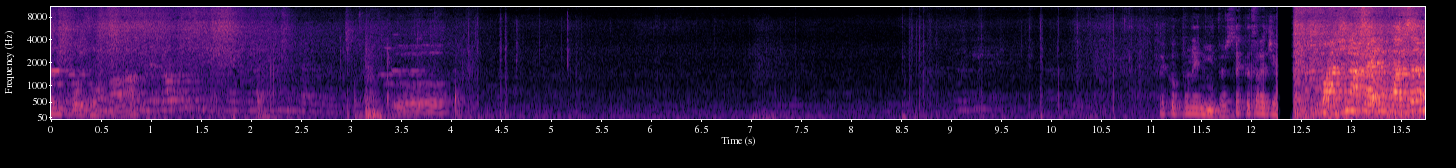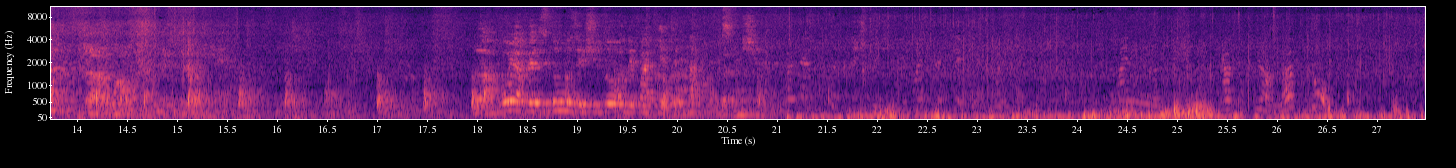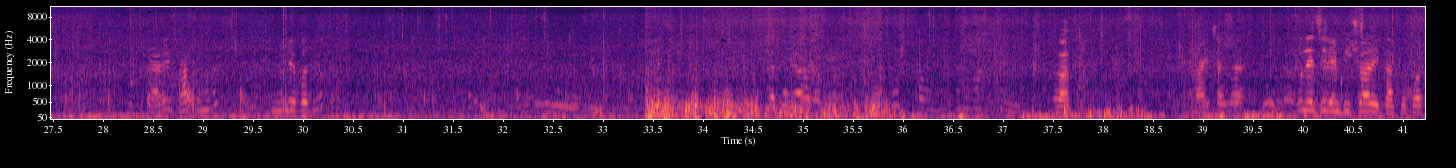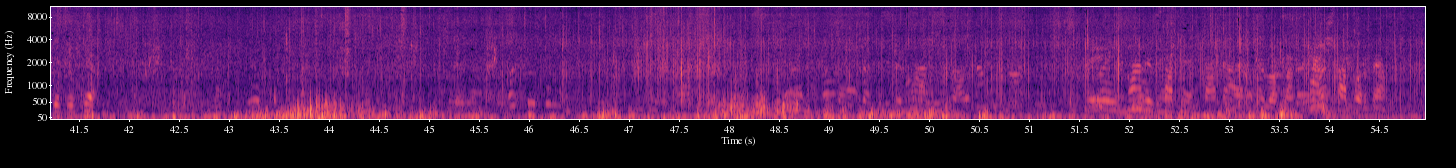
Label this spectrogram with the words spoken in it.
cozonac. Uh, Stai că punem invers, stai că tragem. Mașina care în față? Da, La voi aveți 22 de pachete. Are patru mână? Nu le văd eu? Patru. Hai, așa. Puneți-le în picioare ca să poată să stea. Mare spate, tata are.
